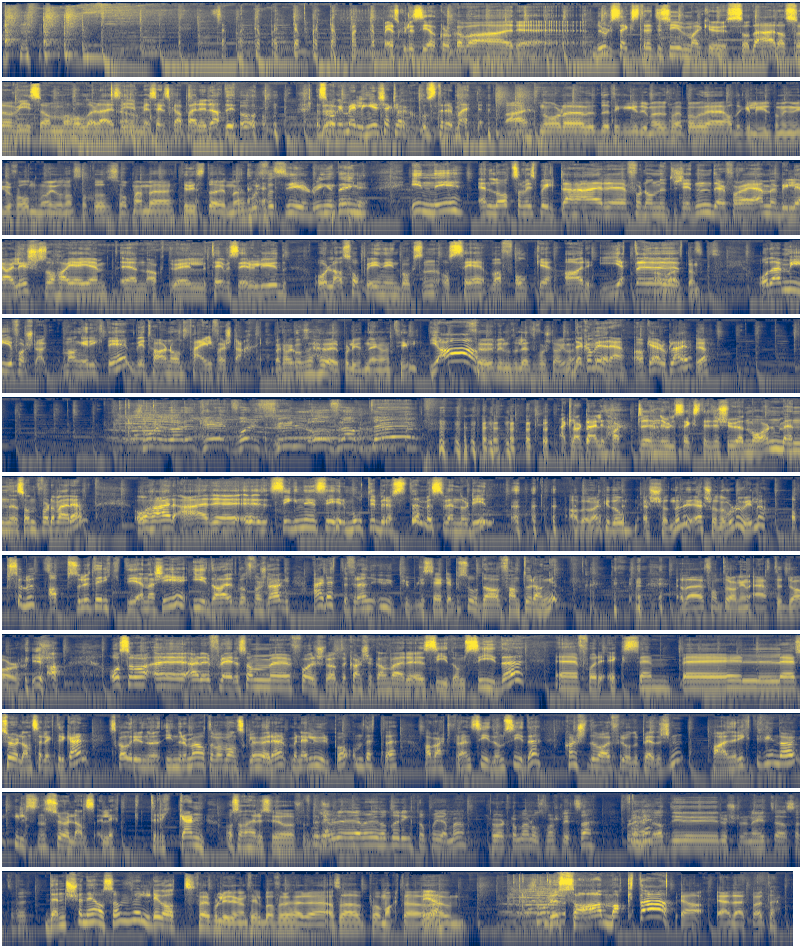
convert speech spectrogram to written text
Jeg skulle si at klokka var eh, 06.37, Markus. Og det er altså vi som holder deg si, med selskap her i radioen. Det er så mange meldinger, så jeg klarer ikke å konsentrere meg. Nei, nå var det, det fikk ikke du meg med på, men jeg hadde ikke lyd på min mikrofon. Og Jonas satt og så på meg med triste øyne. Hvorfor sier du ingenting? Inni en låt som vi spilte her eh, for noen minutter siden, 'Therefore I Am' med Billie Eilish, så har jeg gjemt en aktuell TV-serielyd. Og la oss hoppe inn i innboksen og se hva folket har Ja, gjettet. spent. Og det er mye forslag. Mange riktig. Vi tar noen feil først, da. Men kan vi ikke også høre på lyden en gang til? Ja! Før vi begynner å lese forslagene? Det kan vi gjøre. Ok, Er du klar? Ja. Solidaritet for fyll og framtid! Det er klart det er litt hardt eh, 0637 en morgen, men sånn får det være. Og her er eh, Signy sier 'Mot i brøstet' med Sven Nordin. ja, den er ikke dum. Jeg skjønner, jeg skjønner hvor du vil, ja. Absolutt. Absolutt riktig energi. Ida har et godt forslag. Er dette fra en upublisert episode av Fantorangen? Ja, det er Fantorangen After Dark. Ja. Og så eh, er det flere som eh, foreslår at det kanskje kan være side om side. Eh, for eksempel eh, Sørlandselektrikeren skal innrømme at det var vanskelig å høre, men jeg lurer på om dette har vært fra en side om side. Kanskje det var Frode Pedersen. Ha en riktig fin dag. Hilsen Sørlandselektrikeren. Og sånn høres jo Jeg ville jeg ville tatt og ringt opp på hjemmet. Hørt om det er noen som har slitt seg. For det hender at de rusler ned hit. Jeg har sett det før. Den skjønner jeg også veldig godt. Få høre på lyd en gang til, bare for å høre. Altså, på makta. Ja. Du sa makta! Ja, jeg dreit meg ut, jeg.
